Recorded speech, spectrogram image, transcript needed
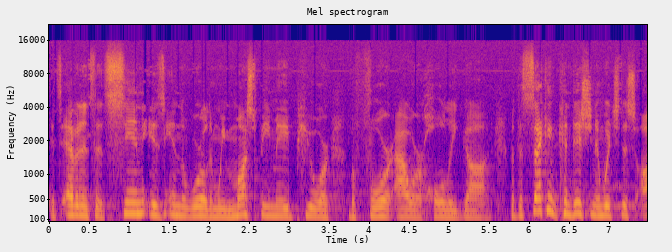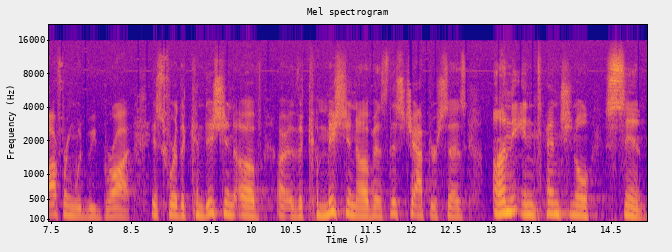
it's evidence that sin is in the world, and we must be made pure before our holy God. But the second condition in which this offering would be brought is for the condition of, uh, the commission of, as this chapter says, unintentional sin.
